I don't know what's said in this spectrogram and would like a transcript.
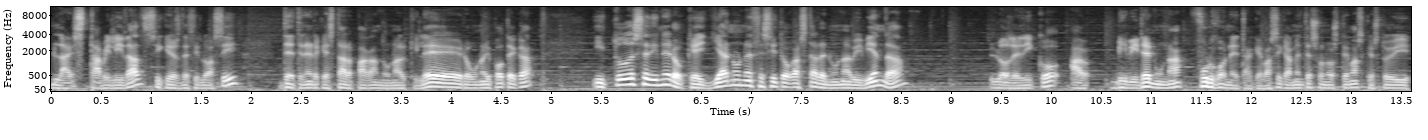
la, estabilidad, si quieres decirlo así, de tener que estar pagando un alquiler o una hipoteca, y todo ese dinero que ya no necesito gastar en una vivienda, lo dedico a vivir en una furgoneta, que básicamente son los temas que estoy,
